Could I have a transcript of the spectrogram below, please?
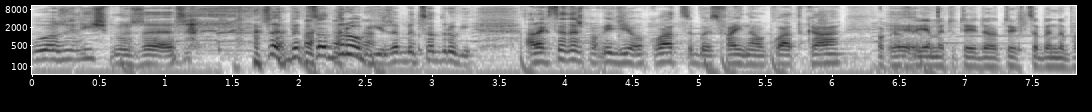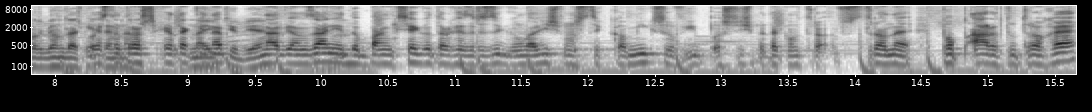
ułożyliśmy, że, że, żeby co drugi, żeby co drugi. Ale chcę też powiedzieć o okładce, bo jest fajna okładka. Pokazujemy tutaj do tych, co będą podglądać Jest to potem troszeczkę takie na, na, YouTubie. nawiązanie do Banksiego, trochę zrezygnowaliśmy z tych komiksów i poszliśmy taką w stronę pop artu trochę.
